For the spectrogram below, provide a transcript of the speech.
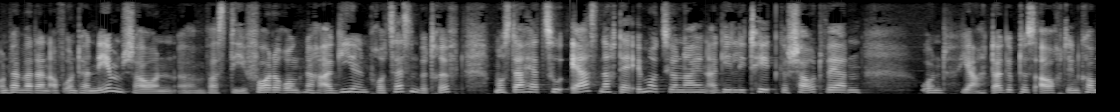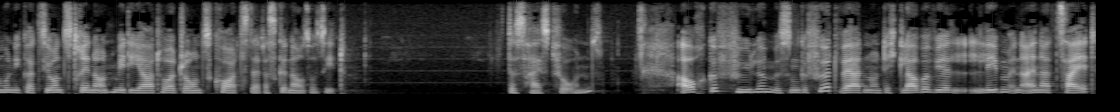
Und wenn wir dann auf Unternehmen schauen, ähm, was die Forderung nach agilen Prozessen betrifft, muss daher zuerst nach der emotionalen Agilität geschaut werden. Und ja, da gibt es auch den Kommunikationstrainer und Mediator Jones Quartz, der das genauso sieht. Das heißt für uns, auch Gefühle müssen geführt werden. Und ich glaube, wir leben in einer Zeit,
